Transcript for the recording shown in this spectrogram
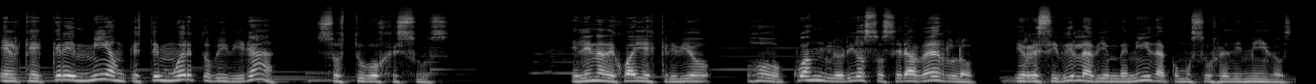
El que cree en mí, aunque esté muerto, vivirá, sostuvo Jesús. Elena de Huay escribió, Oh, cuán glorioso será verlo y recibir la bienvenida como sus redimidos.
